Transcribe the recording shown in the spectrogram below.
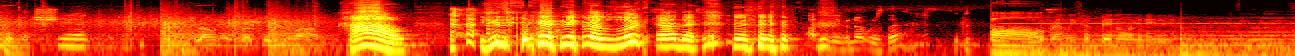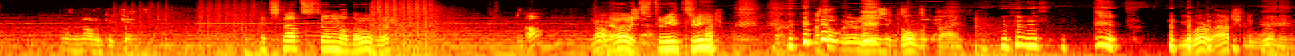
What in the shit? Drone has located a bomb. How? you didn't even look at it. I didn't even know it was there. oh, All friendlies have been eliminated. It was not a good game. it's not still not over. No? no, no, it's shit. three three. I thought we were losing. It's overtime. We were actually winning.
